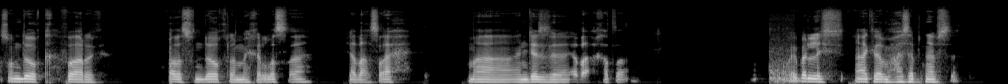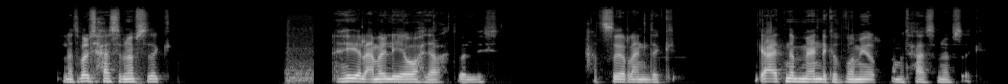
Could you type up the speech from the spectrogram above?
صندوق فارغ. هذا الصندوق لما يخلصها يضع صح ما أنجزها يضع خطأ. ويبلش هكذا محاسبة نفسه. لما تبلش تحاسب نفسك هي العملية واحدة راح تبلش. حتصير عندك قاعد تنمي عندك الضمير لما تحاسب نفسك.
